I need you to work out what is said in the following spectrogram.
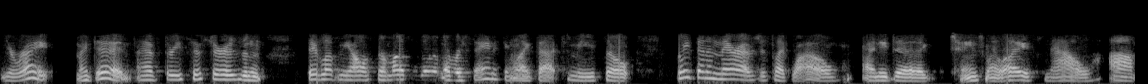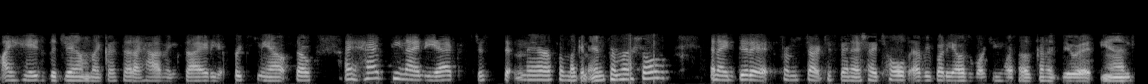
You're right, I did. I have three sisters and they love me all so much they would never say anything like that to me. So right then and there I was just like, Wow, I need to change my life now. Um, I hated the gym, like I said, I have anxiety, it freaks me out. So I had P ninety X just sitting there from like an infomercial and I did it from start to finish. I told everybody I was working with I was gonna do it and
